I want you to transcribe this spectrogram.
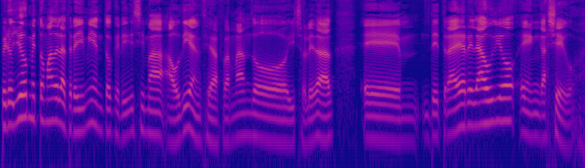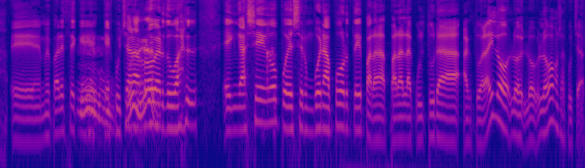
pero yo me he tomado el atrevimiento, queridísima audiencia, Fernando y Soledad, eh, de traer el audio en gallego. Eh, me parece que, Mm, que escuchar a. Robert Duvall en gallego puede ser un buen aporte para, para la cultura actual. Ahí lo, lo- lo- lo vamos a escuchar.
